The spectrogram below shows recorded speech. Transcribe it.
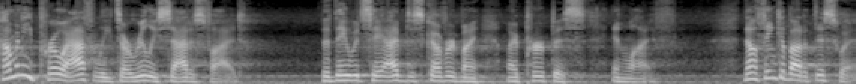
How many pro athletes are really satisfied that they would say, I've discovered my, my purpose in life? Now, think about it this way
